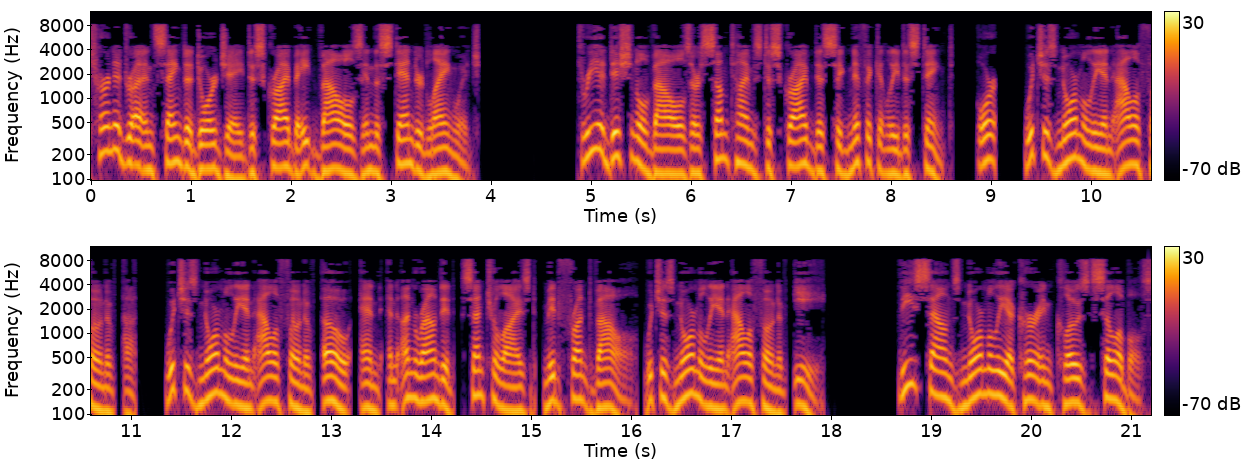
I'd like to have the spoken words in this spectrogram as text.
Tournadre and Sangda Dorje describe eight vowels in the standard language. Three additional vowels are sometimes described as significantly distinct, or, which is normally an allophone of a, which is normally an allophone of o, and an unrounded, centralized, mid-front vowel, which is normally an allophone of e. These sounds normally occur in closed syllables,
